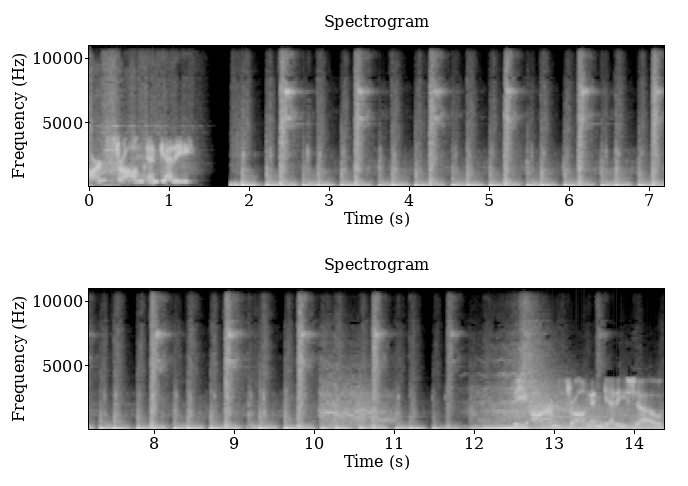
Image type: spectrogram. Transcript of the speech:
Armstrong and Getty. Getty Show.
